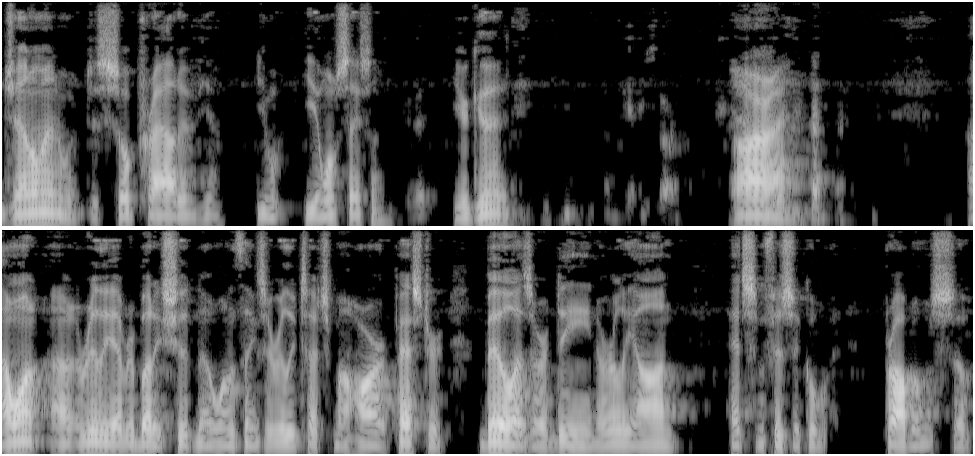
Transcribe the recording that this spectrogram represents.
Gentlemen, we're just so proud of you. You you want to say something? You're good. All right. I want uh, really everybody should know one of the things that really touched my heart. Pastor Bill, as our dean early on, had some physical problems, so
